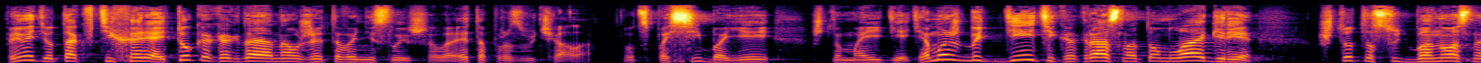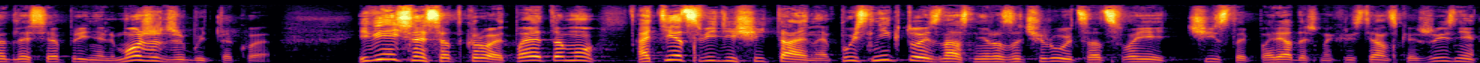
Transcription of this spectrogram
Понимаете, вот так втихаря. И только когда она уже этого не слышала, это прозвучало. Вот спасибо ей, что мои дети. А может быть, дети как раз на том лагере что-то судьбоносное для себя приняли. Может же быть такое. И вечность откроет. Поэтому Отец, видящий тайное, пусть никто из нас не разочаруется от своей чистой, порядочной христианской жизни,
